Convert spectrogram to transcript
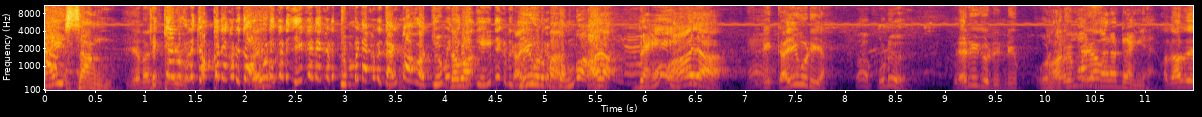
நைஸ் சாங் கை விடுமா ஆயா ஆயா நீ கை குடியா. குடு. வெரி குட் நீ பாராட்டுறாங்க. அதாவது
